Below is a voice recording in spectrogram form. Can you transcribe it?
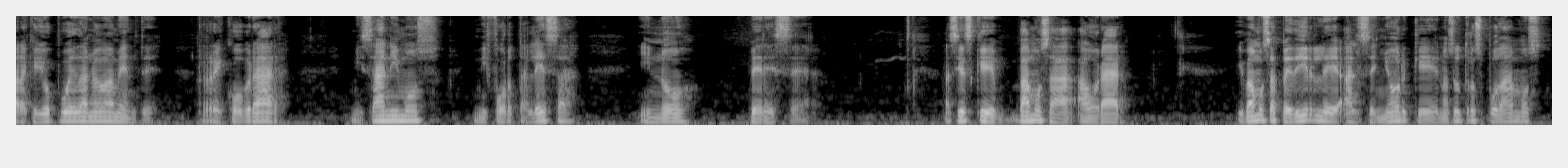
para que yo pueda nuevamente recobrar mis ánimos, mi fortaleza y no perecer. Así es que vamos a, orar y vamos a pedirle al Señor que nosotros podamos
